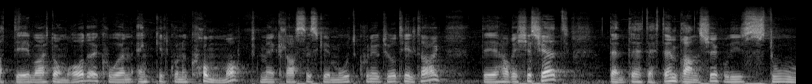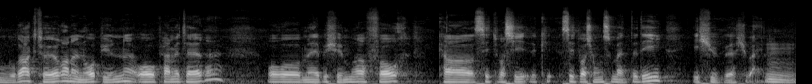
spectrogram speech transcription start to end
at det var et område hvor en enkelt kunne komme opp med klassiske motkonjunkturtiltak. Det har ikke skjedd. Dette, dette er en bransje hvor de store aktørene nå begynner å permittere. Og vi er bekymra for hva situasjonen som venter de i 2021. Mm.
